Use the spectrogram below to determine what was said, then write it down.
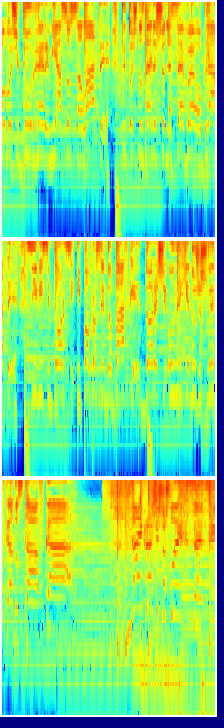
Овочі, бургери, м'ясо, салати. Ти точно знайдеш, що для себе обрати. З'їв вісім порцій і попросив добавки. До речі, у них є дуже швидка доставка. Найкращий шашлик це тільки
